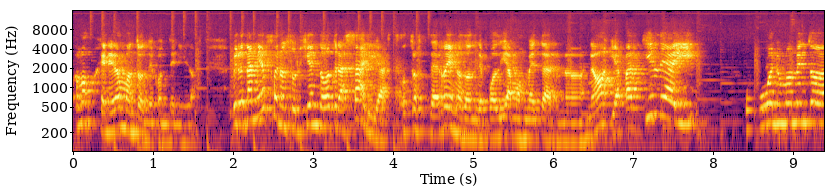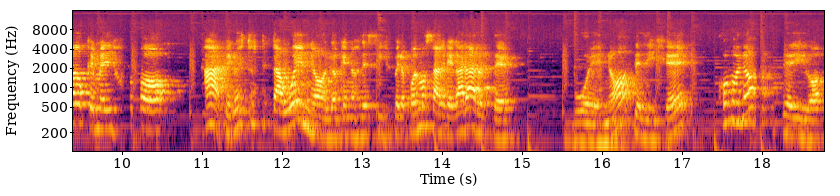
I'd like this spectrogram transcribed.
podemos generar un montón de contenido. Pero también fueron surgiendo otras áreas, otros terrenos donde podíamos meternos, ¿no? Y a partir de ahí, hubo en un momento dado que me dijo, ah, pero esto está bueno lo que nos decís, pero podemos agregar arte. Bueno, le dije, ¿cómo no? Le digo,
